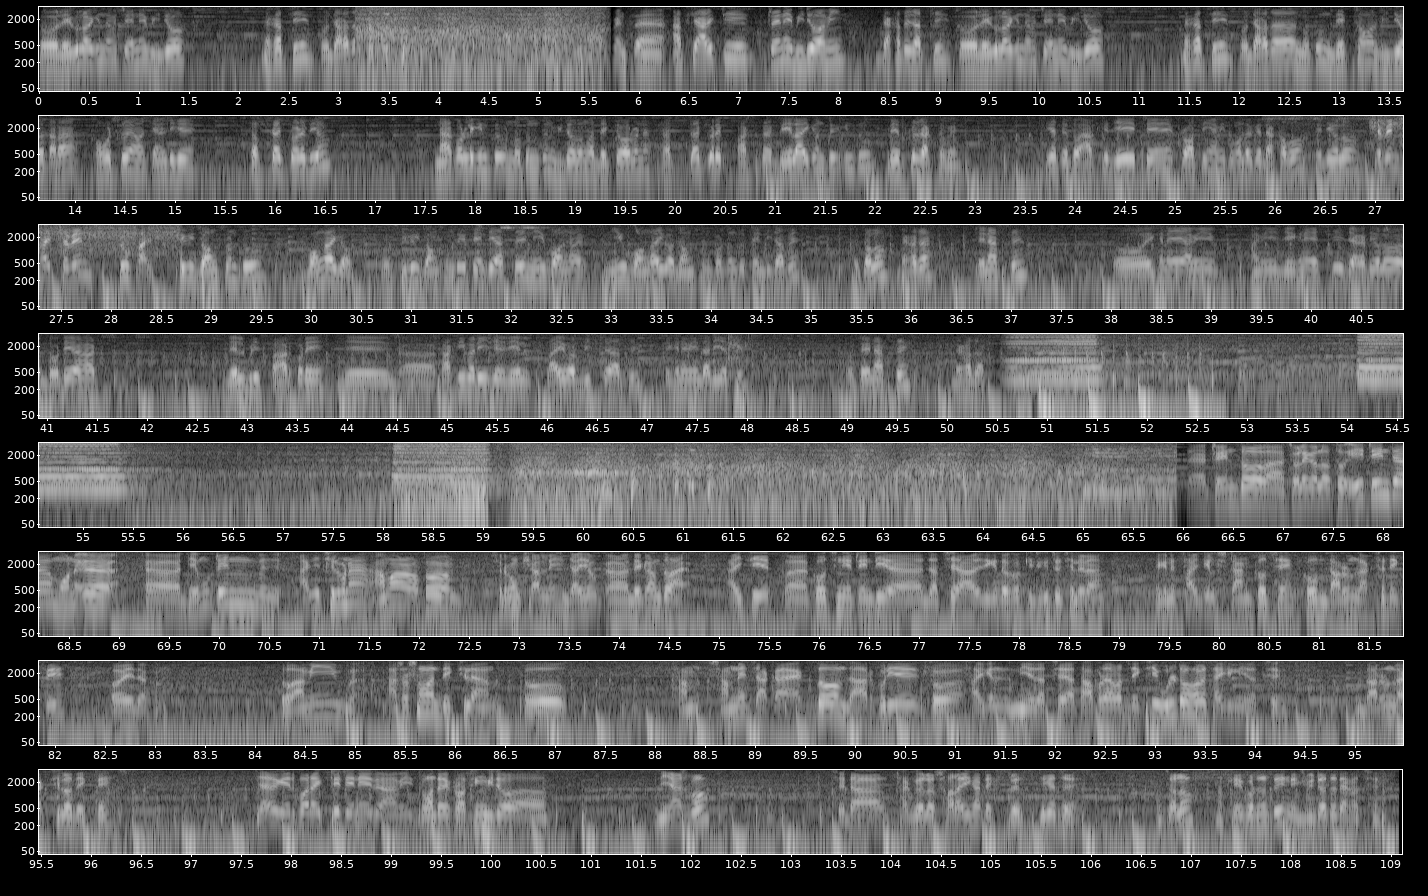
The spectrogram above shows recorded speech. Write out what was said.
তো রেগুলার কিন্তু আমি ট্রেনে ভিডিও দেখাচ্ছি। তো যারা যারা Friends, আজকে আরেকটি ট্রেনে ভিডিও আমি দেখাতে যাচ্ছি। তো রেগুলার কিন্তু আমি ট্রেনে ভিডিও দেখাচ্ছি। তো যারা যারা নতুন দেখছ আমার ভিডিও তারা অবশ্যই আমার চ্যানেলটিকে সাবস্ক্রাইব করে দিও। না করলে কিন্তু নতুন নতুন ভিডিও তোমরা দেখতে পারবে না। সাবস্ক্রাইব করে পাশে থাকা বেল আইকনটি কিন্তু প্রেস করে রাখতে হবে। ঠিক আছে? তো আজকে যে ট্রেনের ক্রসিং আমি তোমাদেরকে দেখাবো সেটি হলো seven five seven two five junction to Bongaigaon তো শিলিগুড়ি জংশন থেকে ট্রেনটি আসছে, new Bongai new Bongaigaon junction পর্যন্ত ট্রেনটি যাবে। তো চলো, দেখা যাক ট্রেন আসছে। তো এখানে আমি আমি যেখানে এসেছি জায়গাটি হলো ডোডিয়াহাট রেল ব্রিজ পার করে যে কাকরিবাড়ি যে রেল ফ্লাইওভার ব্রিজটা আছে, সেখানে আমি দাঁড়িয়ে আছি। তো ট্রেন আসছে, দেখা যাক। ট্রেন তো চলে গেল। তো এই ট্রেনটা মনে ডেমো ট্রেন আগে ছিল না। আমার অত সেরকম খেয়াল নেই। যাই হোক দেখলাম তো আইসিএফ কোচ নিয়ে ট্রেনটি যাচ্ছে। আর এদিকে দেখো কিছু কিছু ছেলেরা এখানে সাইকেল স্টান্ট করছে। খুব দারুণ লাগছে দেখতে। ওই দেখো। তো আমি আসার সময় দেখছিলাম, তো সাম- সামনের চাকা একদম দাঁড় করিয়ে তো সাইকেল নিয়ে যাচ্ছে। আর তারপরে আবার দেখছি উল্টোভাবে সাইকেল নিয়ে যাচ্ছে। দারুণ লাগছিল দেখতে। যাই হোক, এরপর একটি ট্রেনের, আমি তোমাদের ক্রসিং ভিডিও নিয়ে আসব। সেটা থাকবে হলো সরাইঘাট এক্সপ্রেস ঠিক আছে? চলো, আজকে এই পর্যন্তই নেক্সট ভিডিওতে দেখাচ্ছে।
